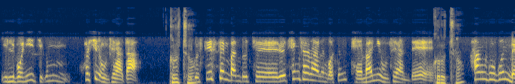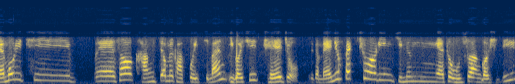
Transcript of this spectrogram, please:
일본이 지금 훨씬 우세하다. 그렇죠. 그리고 시스템 반도체를 생산하는 것은 대만이 우세한데 그렇죠. 한국은 메모리 칩에서 강점을 갖고 있지만 이것이 제조, 그러니까 매뉴팩처링 기능에서 우수한 것이지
